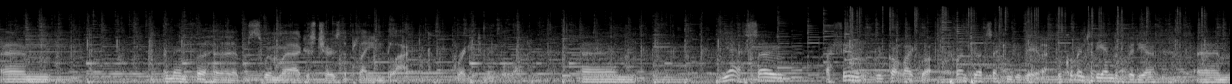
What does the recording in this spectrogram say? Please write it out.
Um, and then for her swimwear, I just chose the plain black, ready to mingle one. Um, yeah, so I think we've got like what 20 odd seconds of video left. We're coming to the end of the video. Um,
